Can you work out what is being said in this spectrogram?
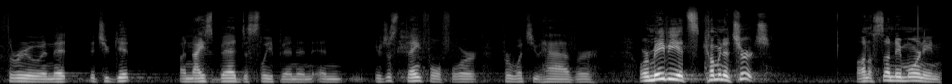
through and that, that you get a nice bed to sleep in and, and you're just thankful for, for what you have. Or, or maybe it's coming to church on a Sunday morning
